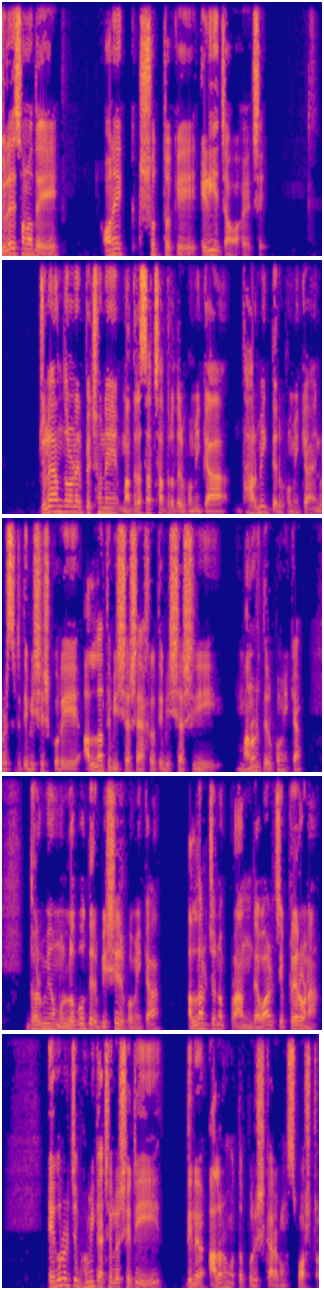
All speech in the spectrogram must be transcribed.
জুলাই সনদে অনেক সত্যকে এড়িয়ে যাওয়া হয়েছে। জুলাই আন্দোলনের পেছনে মাদ্রাসার ছাত্রদের ভূমিকা, ধার্মিকদের ভূমিকা, ইউনিভার্সিটিতে বিশেষ করে আল্লাহতে বিশ্বাসী, আখরাতে বিশ্বাসী মানুষদের ভূমিকা, ধর্মীয় মূল্যবোধের বিশেষ ভূমিকা, আল্লাহর জন্য প্রাণ দেওয়ার যে প্রেরণা, এগুলোর যে ভূমিকা ছিল সেটি দিনের আলোর মতো পরিষ্কার এবং স্পষ্ট।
